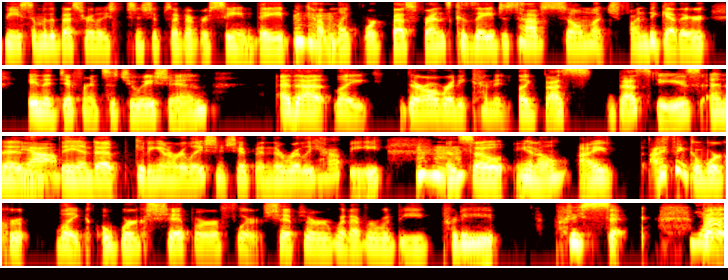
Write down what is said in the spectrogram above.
be some of the best relationships I've ever seen. They become Mhm. like work best friends because they just have so much fun together in a different situation. And that like they're already kind of like best besties, and then Yeah. they end up getting in a relationship and they're really happy. Mhm. And so, you know, I I think a work like a work ship or a flirt ship or whatever would be pretty pretty sick. yeah.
